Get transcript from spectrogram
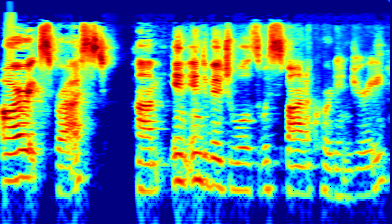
are expressed um, in individuals with spinal cord injury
